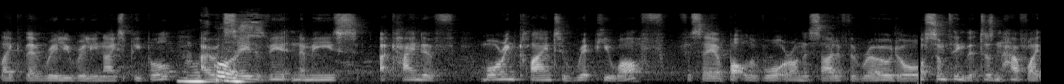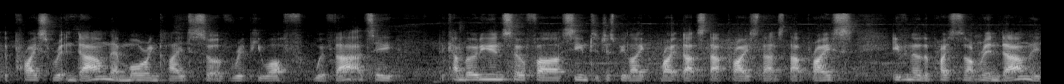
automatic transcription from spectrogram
Like they're really, really nice people. I would say the Vietnamese are kind of more inclined to rip you off for say a bottle of water on the side of the road or something that doesn't have like the price written down. They're more inclined to sort of rip you off with that. I'd say the Cambodians so far seem to just be like, right, that's that price, that's that price. Even though the prices aren't written down, they,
